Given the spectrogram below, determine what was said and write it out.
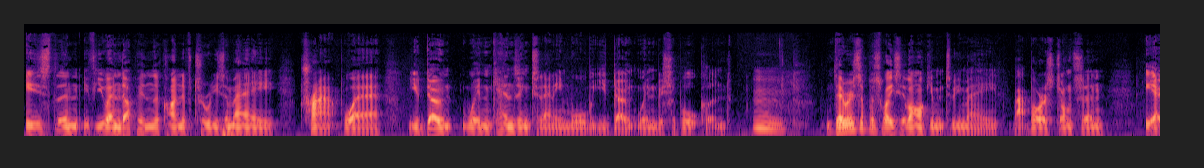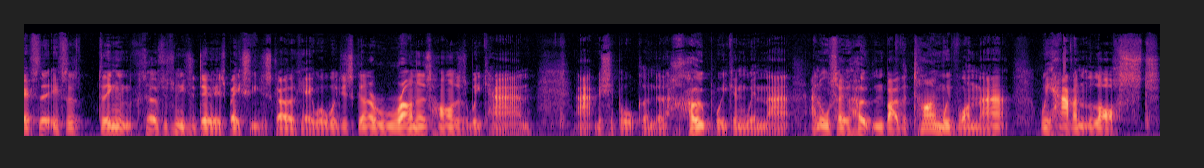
is then if you end up in the kind of Theresa May trap where you don't win Kensington anymore but you don't win Bishop Auckland mm. there is a persuasive argument to be made that Boris Johnson, yeah, if the if the thing that the Conservatives need to do is basically just go, okay, well, we're just going to run as hard as we can at Bishop Auckland and hope we can win that, and also hope that by the time we've won that, we haven't lost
